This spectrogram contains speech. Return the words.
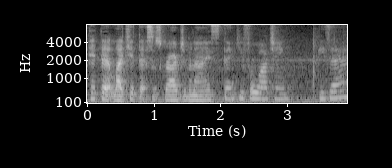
Hit that like, hit that subscribe, Geminis. Thank you for watching. Peace out.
